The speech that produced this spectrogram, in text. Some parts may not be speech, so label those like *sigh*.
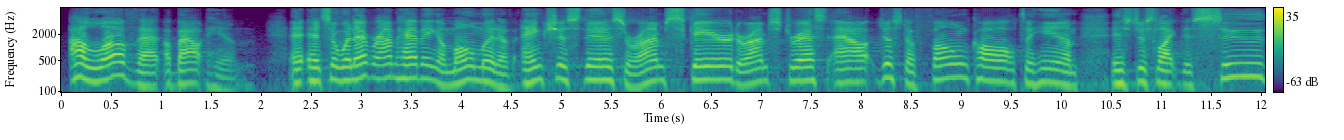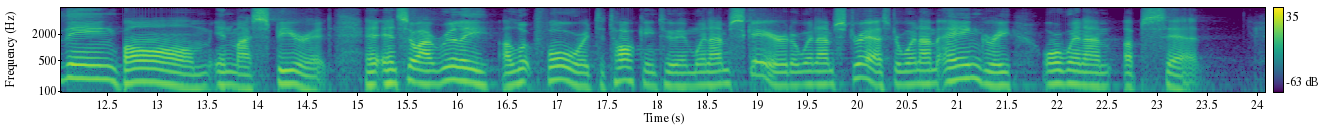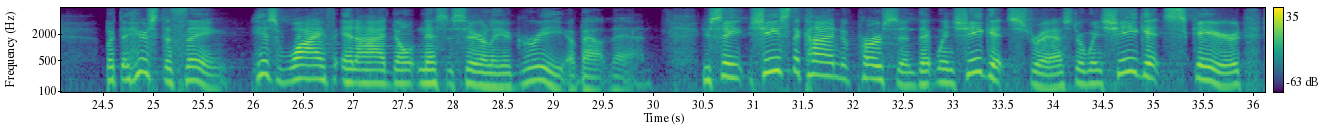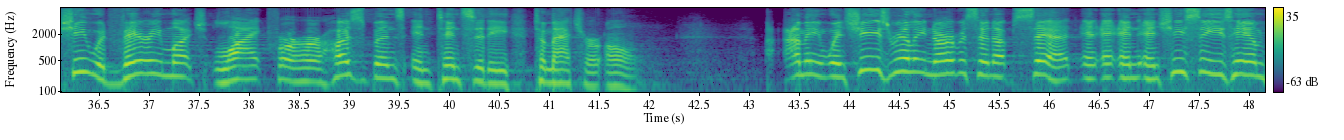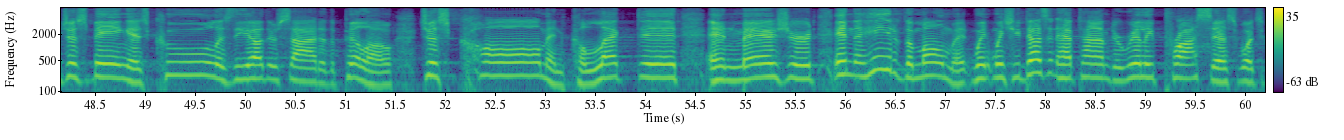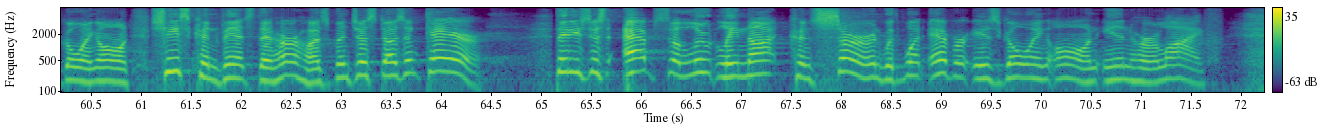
I love that about him. And, and, so, whenever I'm having a moment of anxiousness or I'm scared or I'm stressed out, just a phone call to Him is just like this soothing balm in my spirit. And, and so, I really I look forward to talking to Him when I'm scared or when I'm stressed or when I'm angry or when I'm upset. But the, here's the thing His wife and I don't necessarily agree about that. You see, she's the kind of person that when she gets stressed or when she gets scared, she would very much like for her husband's intensity to match her own. I mean, when she's really nervous and upset, and, and, and she sees him just being as cool as the other side of the pillow, just calm and collected and measured, in the heat of the moment, when, when she doesn't have time to really process what's going on, she's convinced that her husband just doesn't care. That he's just absolutely not concerned with whatever is going on in her life.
